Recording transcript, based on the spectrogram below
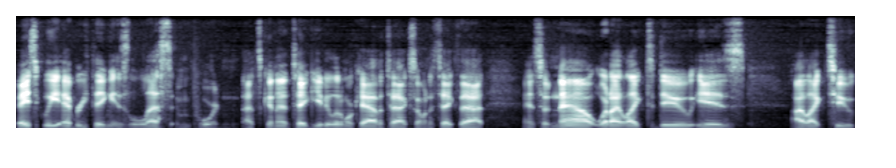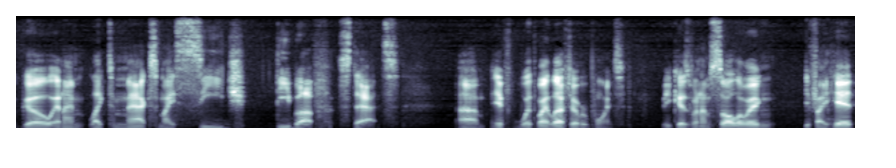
Basically everything is less important. That's going to take give you a little more cav attack, so I'm going to take that. And so now what I like to do is I like to go and I like to max my siege debuff stats um, if with my leftover points. Because when I'm soloing, if I hit,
